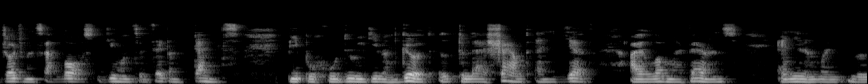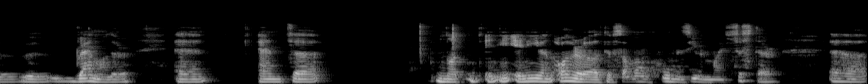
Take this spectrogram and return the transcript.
judgments, and laws. Demons and Satan tempts people who do even good to lash out, and yet I love my parents and even my uh, grandmother, uh, and not and, and even other relatives, among whom is even my sister, uh,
